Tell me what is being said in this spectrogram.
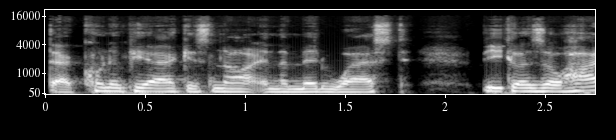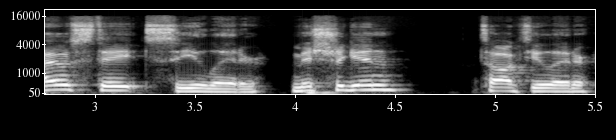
that Quinnipiac is not in the Midwest because Ohio State, see you later. Michigan, talk to you later.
